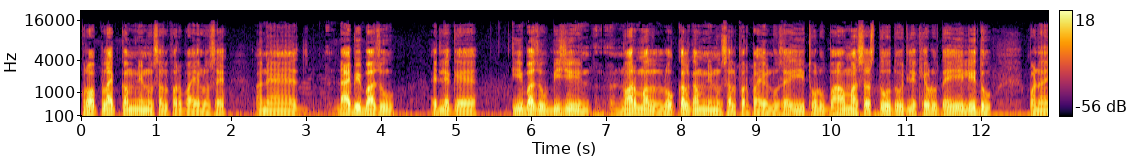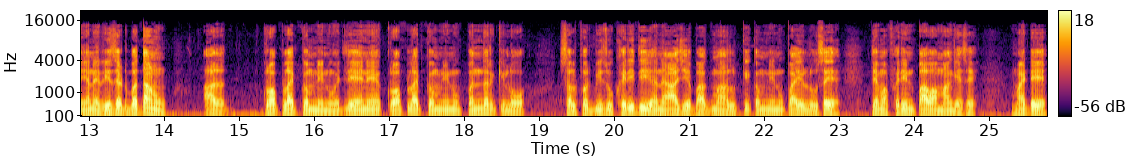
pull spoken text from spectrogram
ક્રોપ લાઈફ કંપનીનું સલ્ફર પાયેલું છે. અને ડાબી બાજુ એટલે કે એ બાજુ બીજી નોર્મલ લોકલ કંપનીનું સલ્ફર પાયેલું છે. એ થોડું ભાવમાં સસ્તું હતું એટલે ખેડૂતે એ લીધું. પણ એને રિઝલ્ટ બતાણું આ ક્રોપ લાઈફ કંપનીનું એટલે એને ક્રોપ લાઈફ કંપનીનું પંદર કિલો સલ્ફર બીજું ખરીદી અને આ જે ભાગમાં હલકી કંપનીનું પાયેલું છે, તેમાં ફરીને પાવા માંગે છે. માટે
